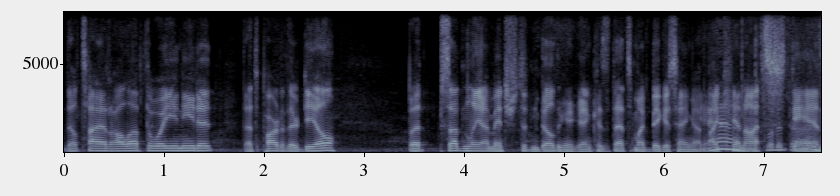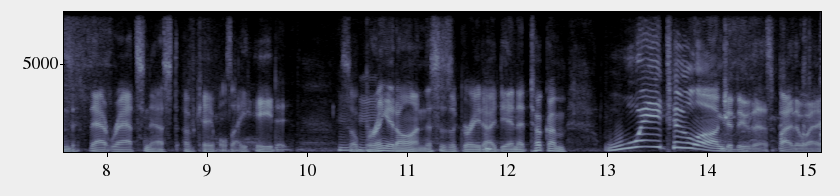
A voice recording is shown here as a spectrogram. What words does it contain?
They'll tie it all up the way you need it. That's part of their deal. But suddenly I'm interested in building again because that's my biggest hang up. I cannot that's what it stand does. that rat's nest of cables. I hate it. So Mm-hmm. bring it on. This is a great idea. And it took them way too long to do this, by the way.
